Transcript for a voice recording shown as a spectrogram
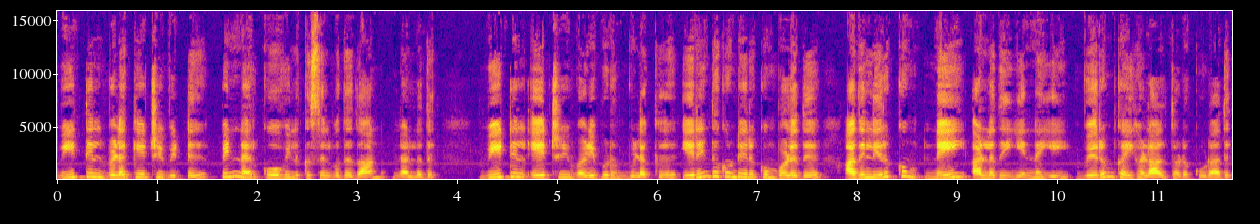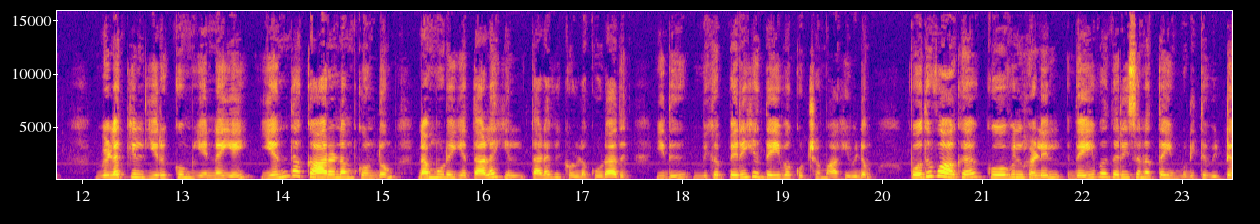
வீட்டில் விளக்கேற்றி விட்டு பின்னர் கோவிலுக்கு செல்வதுதான் நல்லது. வீட்டில் ஏற்றி வழிபடும் விளக்கு எரிந்து கொண்டிருக்கும் பொழுது அதில் இருக்கும் நெய் அல்லது எண்ணெயை வெறும் கைகளால் தொடக்கூடாது. விளக்கில் இருக்கும் எண்ணெயை எந்த காரணம் கொண்டும் நம்முடைய தலையில் தடவிக்கொள்ளக்கூடாது இது மிகப்பெரிய தெய்வ குற்றம் ஆகிவிடும் பொதுவாக கோவில்களில் தெய்வ தரிசனத்தை முடித்துவிட்டு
